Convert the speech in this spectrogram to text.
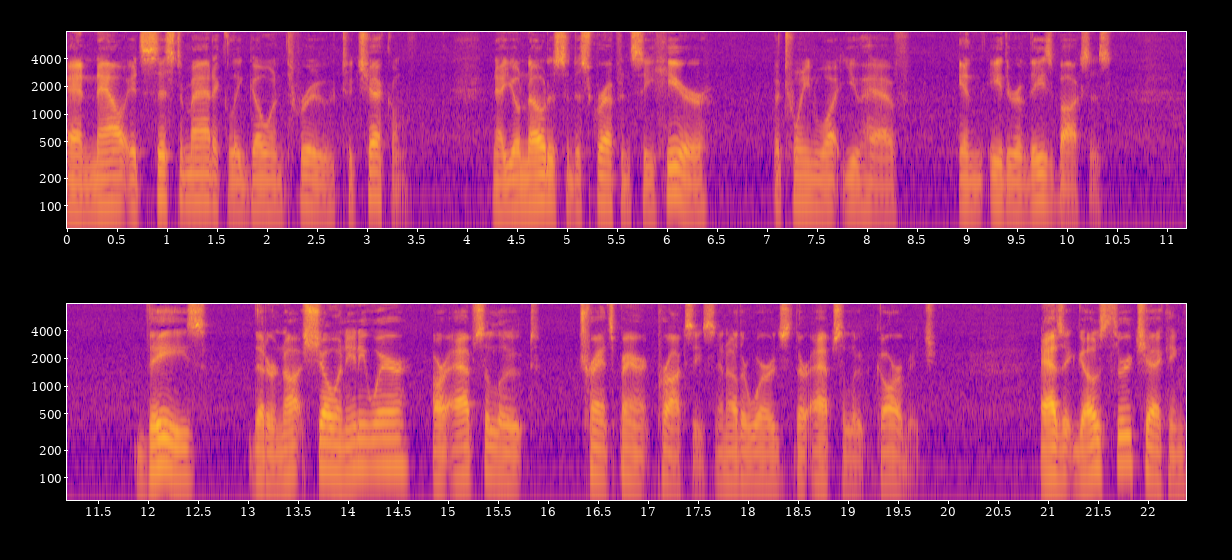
And now it's systematically going through to check them. Now you'll notice a discrepancy here between what you have in either of these boxes. These that are not showing anywhere are absolute transparent proxies. In other words, they're absolute garbage. As it goes through checking,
